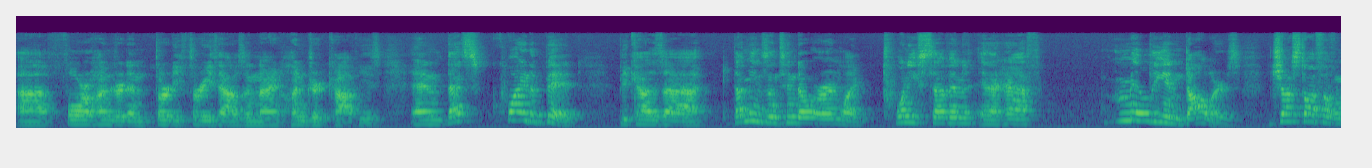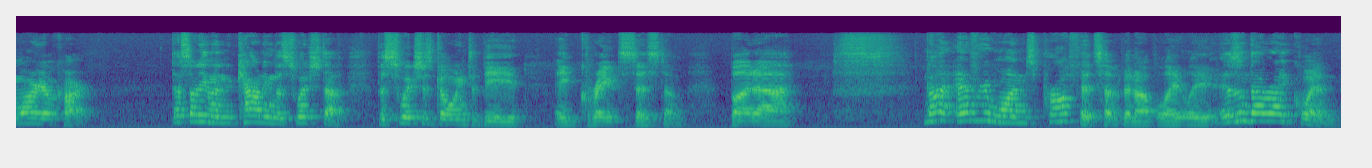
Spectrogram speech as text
uh, 433,900 copies. And that's quite a bit because uh, that means Nintendo earned like 27 and a half million dollars just off of Mario Kart. That's not even counting the Switch stuff. The Switch is going to be a great system. But uh, not everyone's profits have been up lately. Isn't that right, Quinn?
